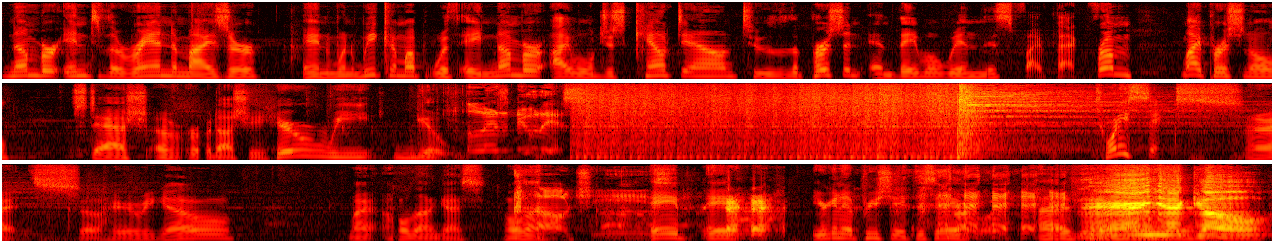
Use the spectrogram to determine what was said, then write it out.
number into the randomizer, and when we come up with a number, I will just count down to the person, and they will win this five pack from my personal stash of Uru Doshi. Here we go. Let's do this. 26. All right, so here we go. My hold on, guys. Hold on. Oh, jeez. Abe, Abe, you're gonna appreciate this, Abe. I There you go.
